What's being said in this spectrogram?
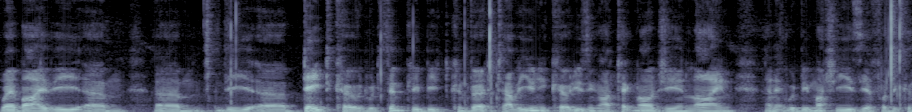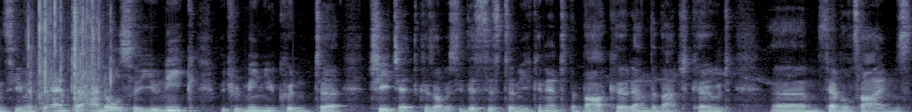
whereby the um, um, the uh, date code would simply be converted to have a unique code using our technology in line and it would be much easier for the consumer to enter and also unique which would mean you couldn't uh, cheat it because obviously this system you can enter the barcode and the batch code um, several times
